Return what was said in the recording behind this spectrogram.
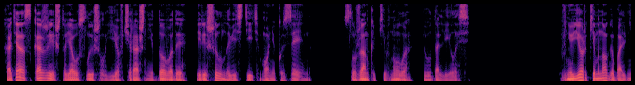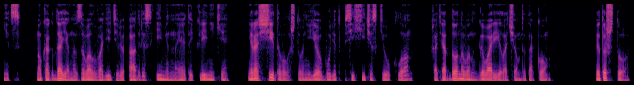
Хотя скажи, что я услышал ее вчерашние доводы и решил навестить Монику Зейн. Служанка кивнула и удалилась. В Нью-Йорке много больниц, но когда я называл водителю адрес именно этой клиники, не рассчитывал, что у нее будет психический уклон, хотя Донован говорил о чем-то таком. «Это что,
